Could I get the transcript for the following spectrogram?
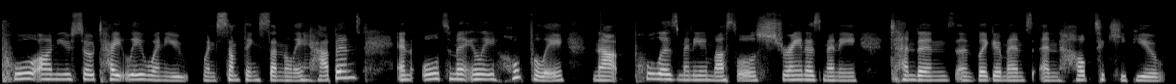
pull on you so tightly when you when something suddenly happens and ultimately hopefully not pull as many muscles strain as many tendons and ligaments and help to keep you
